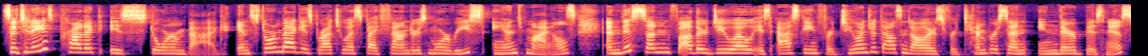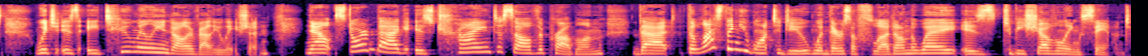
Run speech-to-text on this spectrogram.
So today's product is Stormbag, and Stormbag is brought to us by founders Maurice and Miles. And this son and father duo is asking for $200,000 for 10% in their business, which is a $2 million valuation. Now, Stormbag is trying to solve the problem that the last thing you want to do when there's a flood on the way is to be shoveling sand.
